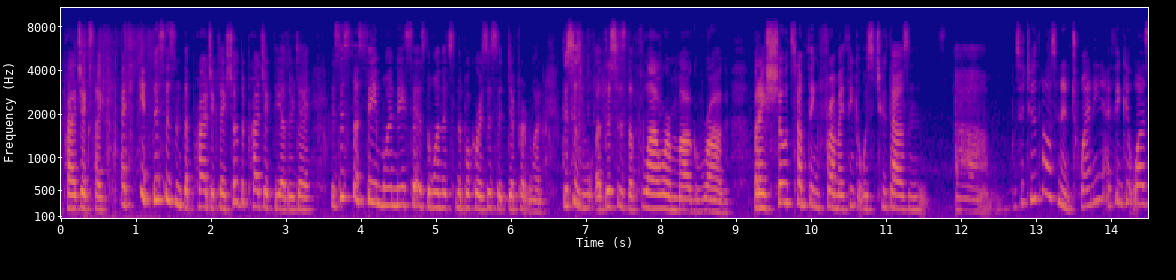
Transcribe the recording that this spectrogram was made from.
Projects like, I think if this isn't the project, I showed the project the other day. Is this the same one, Neysa, as the one that's in the book, or is this a different one? This is uh, this is the flower mug rug. But I showed something from, I think it was 2000. Um, was it 2020? I think it was.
